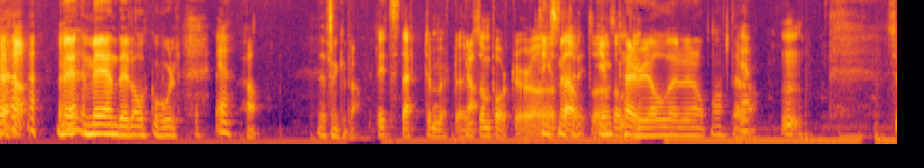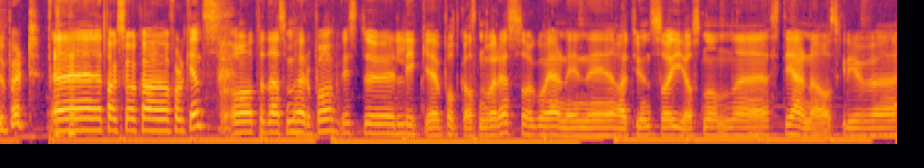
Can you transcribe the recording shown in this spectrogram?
med, med en del alkohol. Ja. Det funker bra. Litt sterkt mørkt øl Ja. som porter og Ting som heter. Imperial eller noe. Det er Ja. bra. Mm. Supert. Eh, takk skal dere ha, folkens. Og til deg som hører på, hvis du liker podkasten vår, så gå gjerne inn i iTunes og gi oss noen eh, stjerner og skriv eh,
